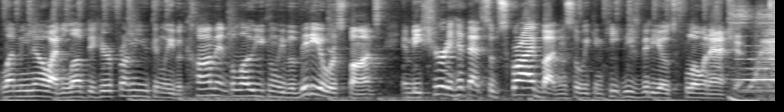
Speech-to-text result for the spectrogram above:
Let me know. I'd love to hear from you. You can leave a comment below, you can leave a video response, and be sure to hit that subscribe button so we can keep these videos flowing at you.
